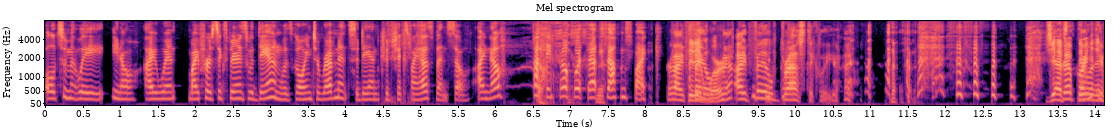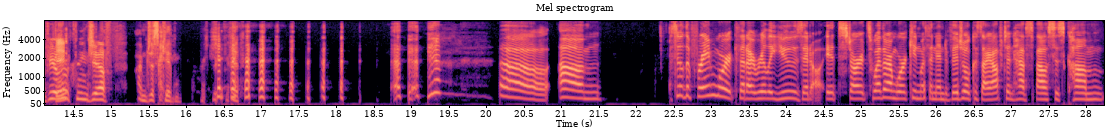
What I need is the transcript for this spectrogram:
ultimately, you know, I went. My first experience with Dan was going to Revenant so Dan could fix my husband. So I know, I know what that sounds like. And I Did it failed. work? I failed drastically. Jeff, Jeff, still if you're bed? listening, Jeff, I'm just kidding. oh, um, so the framework that I really use it it starts whether I'm working with an individual because I often have spouses come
